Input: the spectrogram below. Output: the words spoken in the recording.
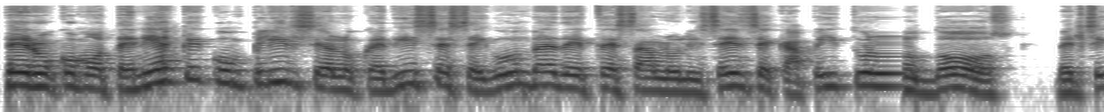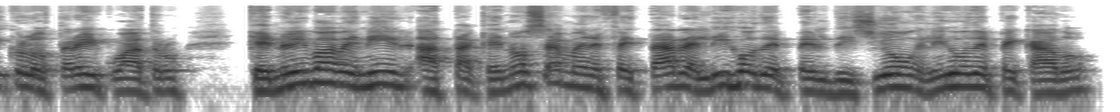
Pero como tenía que cumplirse lo que dice segunda de Tesalonicense capítulo 2, versículos 3 y 4, que no iba a venir hasta que no se manifestara el hijo de perdición, el hijo de pecado.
